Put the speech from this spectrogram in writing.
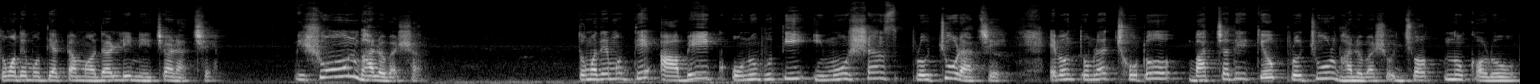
তোমাদের মধ্যে একটা মাদারলি নেচার আছে। ভীষণ ভালোবাসা। তোমাদের মধ্যে আবেগ, অনুভূতি ইমোশনস প্রচুর আছে এবং তোমরা ছোট বাচ্চাদেরকেও প্রচুর ভালোবাসো, যত্ন করো,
